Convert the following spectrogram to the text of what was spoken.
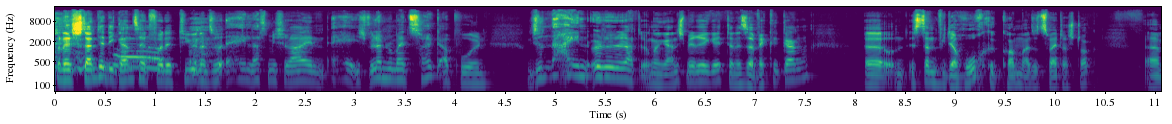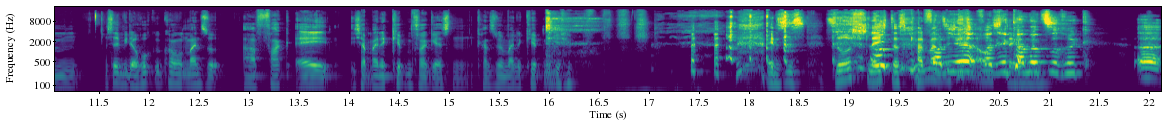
Und dann stand er die ganze Zeit vor der Tür und dann so, ey, lass mich rein. Ey, ich will doch nur mein Zeug abholen. Und die so, nein, hat irgendwann gar nicht mehr reagiert. Dann ist er weggegangen äh, und ist dann wieder hochgekommen, also zweiter Stock. Ähm, ist er wieder hochgekommen und meint so, ah fuck, ey, ich habe meine Kippen vergessen. Kannst du mir meine Kippen geben? ey, das ist so schlecht, das kann man von sich ihr, nicht Von ihr ausdenken. kam er zurück. Äh,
